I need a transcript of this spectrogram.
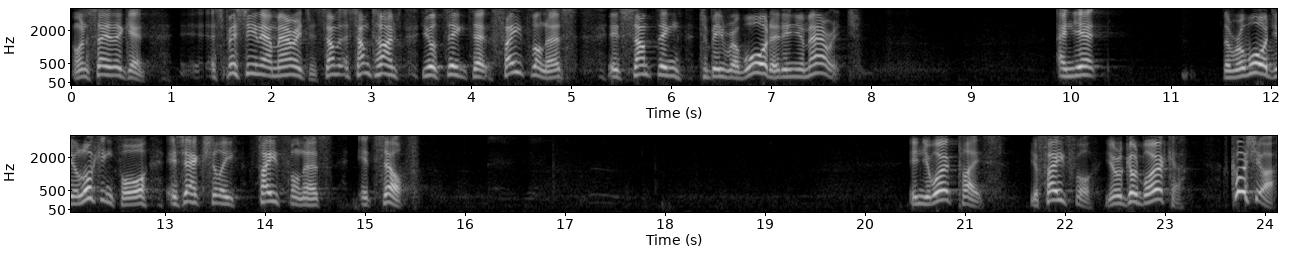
I want to say that again, especially in our marriages. Some, sometimes you'll think that faithfulness is something to be rewarded in your marriage. And yet, the reward you're looking for is actually faithfulness itself. In your workplace, you're faithful, you're a good worker. Of course you are.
